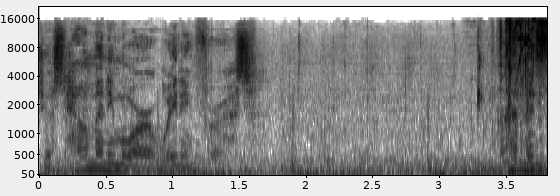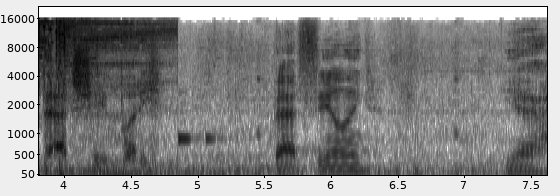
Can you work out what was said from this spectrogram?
Just how many more are waiting for us? I'm in bad shape, buddy. Bad feeling? Yeah.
